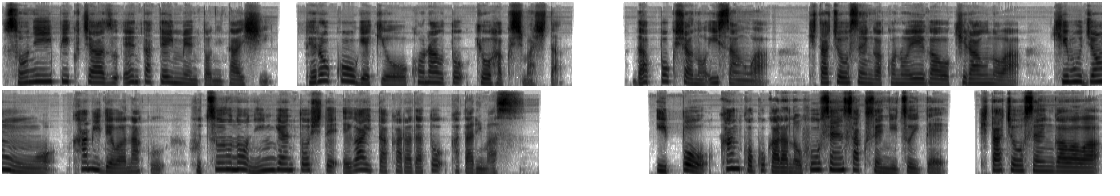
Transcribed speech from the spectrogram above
ソニーピクチャーズエンターテインメントに対しテロ攻撃を行うと脅迫しました。脱北者のイさんは、北朝鮮がこの映画を嫌うのは、キム・ジョンウンを神ではなく普通の人間として描いたからだと語ります。一方、韓国からの風船作戦について、北朝鮮側は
